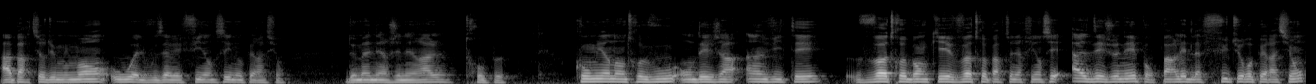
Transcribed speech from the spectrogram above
à partir du moment où elle vous avait financé une opération? De manière générale, trop peu. Combien d'entre vous ont déjà invité votre banquier, votre partenaire financier à déjeuner pour parler de la future opération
